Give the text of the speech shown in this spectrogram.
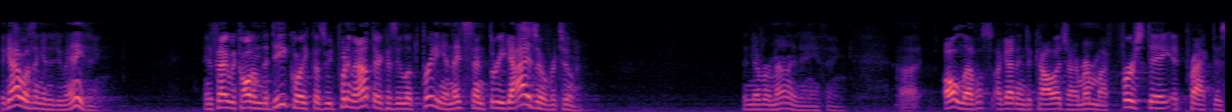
the guy wasn't going to do anything. In fact, we called him the decoy because we'd put him out there because he looked pretty, and they'd send three guys over to him. It never amounted to anything. Uh, all levels. I got into college, and I remember my first day at practice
